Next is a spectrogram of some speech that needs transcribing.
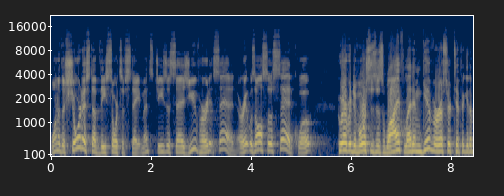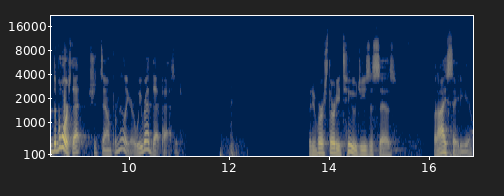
one of the shortest of these sorts of statements, Jesus says, You've heard it said, or it was also said, quote, Whoever divorces his wife, let him give her a certificate of divorce. That should sound familiar. We read that passage. But in verse 32, Jesus says, But I say to you,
